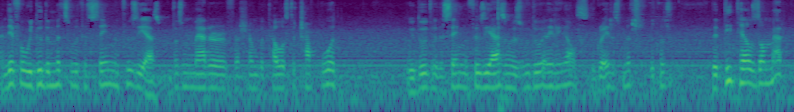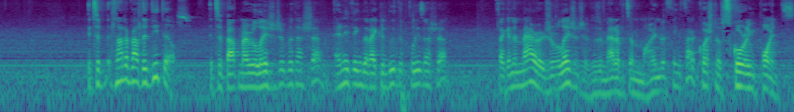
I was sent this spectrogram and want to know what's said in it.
And therefore we do the mitzvah with the same enthusiasm. It doesn't matter if Hashem would tell us to chop wood. We do it with the same enthusiasm as we do anything else, the greatest mitzvah, because the details don't matter. It's, a, it's not about the details. It's about my relationship with Hashem. Anything that I can do to please Hashem. It's like in a marriage, in a relationship. It doesn't matter if it's a minor thing. It's not a question of scoring points.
